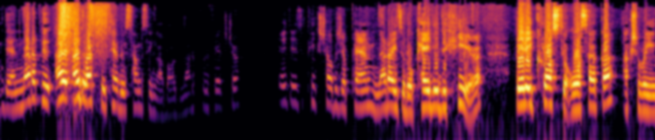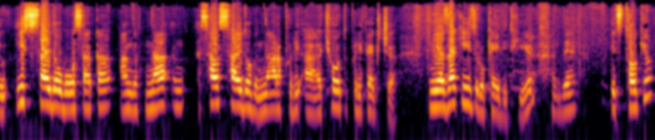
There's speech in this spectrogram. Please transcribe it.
Then Nara, I, would like to tell you something about Nara prefecture. It is a picture of Japan. Nara is located here, very close to Osaka, actually east side of Osaka and na- south side of Nara, pre- uh, Kyoto prefecture. Miyazaki is located here. then it's Tokyo.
